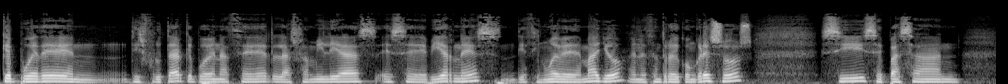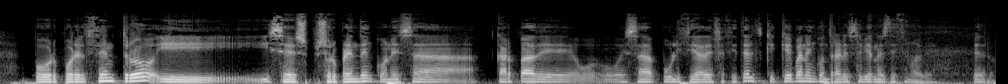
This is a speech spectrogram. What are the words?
qué pueden disfrutar, qué pueden hacer las familias ese viernes 19 de mayo en el centro de congresos si se pasan por, por el centro y, se sorprenden con esa carpa de, o, esa publicidad de Fecitel. ¿Qué, ¿Qué van a encontrar ese viernes 19, Pedro?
